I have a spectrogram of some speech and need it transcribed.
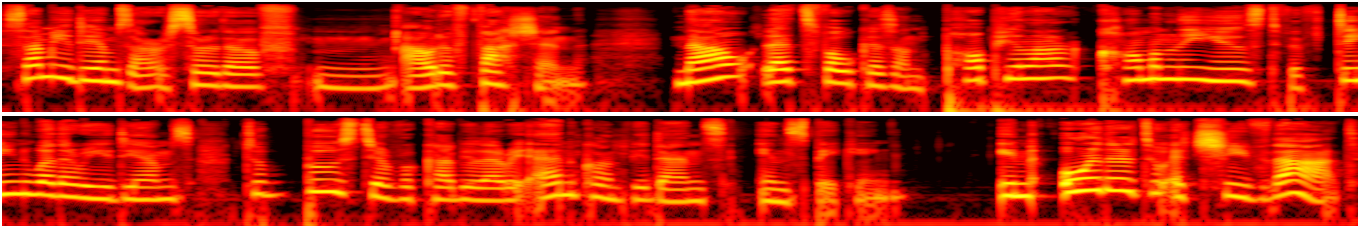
Some idioms are sort of mm, out of fashion. Now let's focus on popular, commonly used 15 weather idioms to boost your vocabulary and confidence in speaking. In order to achieve that,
